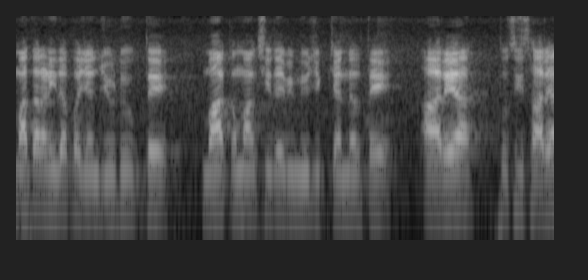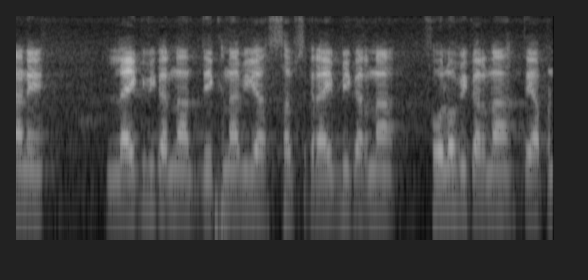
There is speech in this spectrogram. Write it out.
ਮਾਤਾ ਰਾਣੀ ਦਾ ਭਜਨ YouTube ਤੇ, ਮਾਂ ਕਮਾਕਸ਼ੀ ਦੇਵੀ 뮤직 ਚੈਨਲ ਤੇ ਆ ਰਿਹਾ। ਤੁਸੀਂ ਸਾਰਿਆਂ ਨੇ ਲਾਈਕ ਵੀ ਕਰਨਾ, ਦੇਖਣਾ ਵੀ ਆ ਸਬਸਕ੍ਰਾਈਬ ਵੀ ਕਰਨਾ ਫੋਲੋ ਵੀ ਕਰਨਾ ਤੇ ਆਪਣਾ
